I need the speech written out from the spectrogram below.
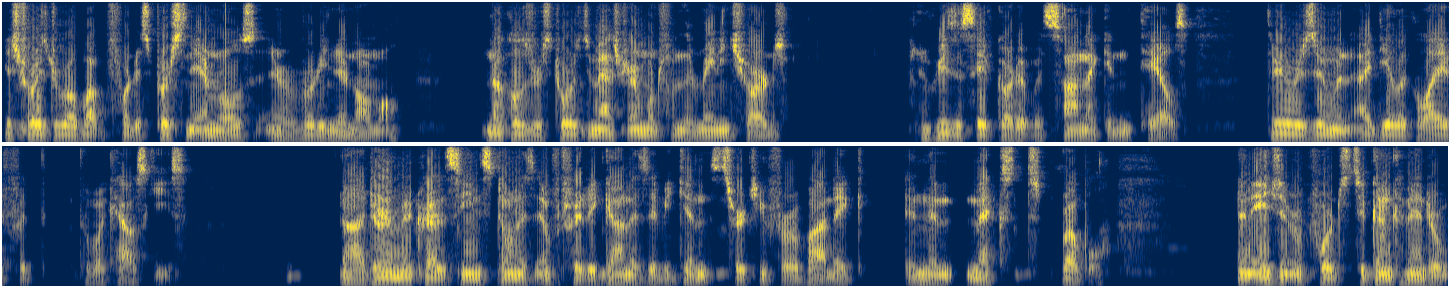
He destroys the robot before dispersing the emeralds and reverting to normal. Knuckles restores the Master Emerald from the remaining shards and agrees to safeguard it with Sonic and Tails. They resume an idyllic life with the Wachowskis. Uh, during mid-credit scene, Stone has infiltrated Gun as they begin searching for Robotnik in the next Rubble. An agent reports to Gun Commander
